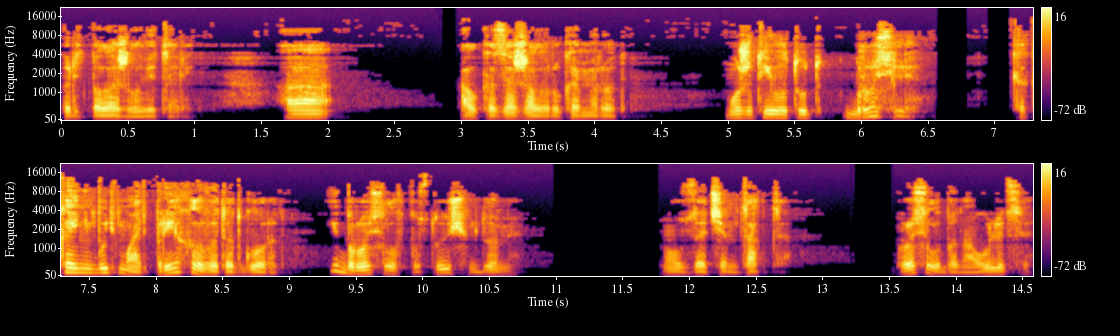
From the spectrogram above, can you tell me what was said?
предположил Виталик. А... Алка зажала руками рот. Может, его тут бросили? Какая-нибудь мать приехала в этот город и бросила в пустующем доме. Ну, зачем так-то? Бросила бы на улице,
